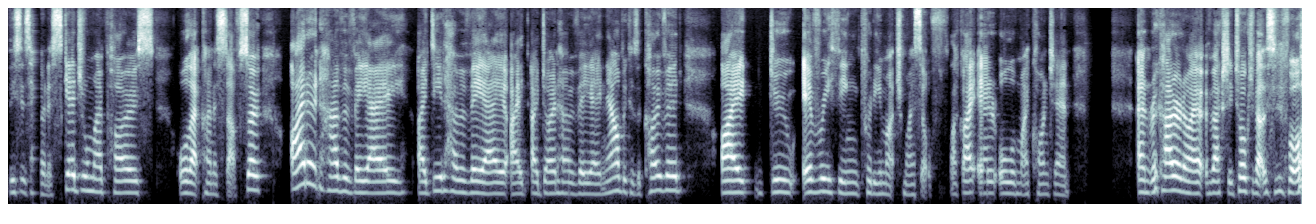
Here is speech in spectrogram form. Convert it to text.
This is how to schedule my posts all that kind of stuff. So I don't have a VA. I did have a VA. I, I don't have a VA now because of COVID. I do everything pretty much myself. Like I edit all of my content. And Ricardo and I have actually talked about this before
